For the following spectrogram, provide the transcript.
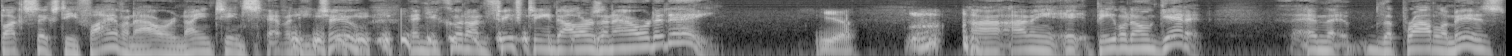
buck 65 an hour in 1972 than you could on $15 an hour today. Yeah. Uh, I mean, it, people don't get it. And the, the problem is,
